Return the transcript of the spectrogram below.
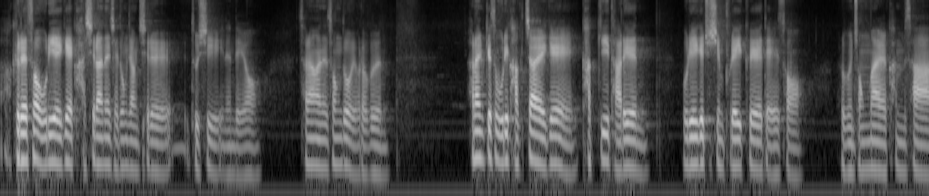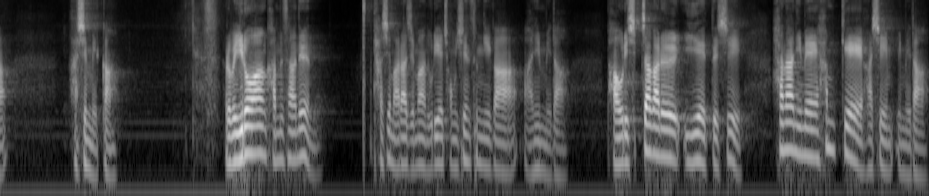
아, 그래서 우리에게 가시라는 제동장치를 두시는데요. 사랑하는 성도 여러분, 하나님께서 우리 각자에게 각기 다른 우리에게 주신 브레이크에 대해서 여러분 정말 감사하십니까? 여러분 이러한 감사는 다시 말하지만 우리의 정신 승리가 아닙니다. 바울이 십자가를 이해했듯이 하나님의 함께 하심입니다.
